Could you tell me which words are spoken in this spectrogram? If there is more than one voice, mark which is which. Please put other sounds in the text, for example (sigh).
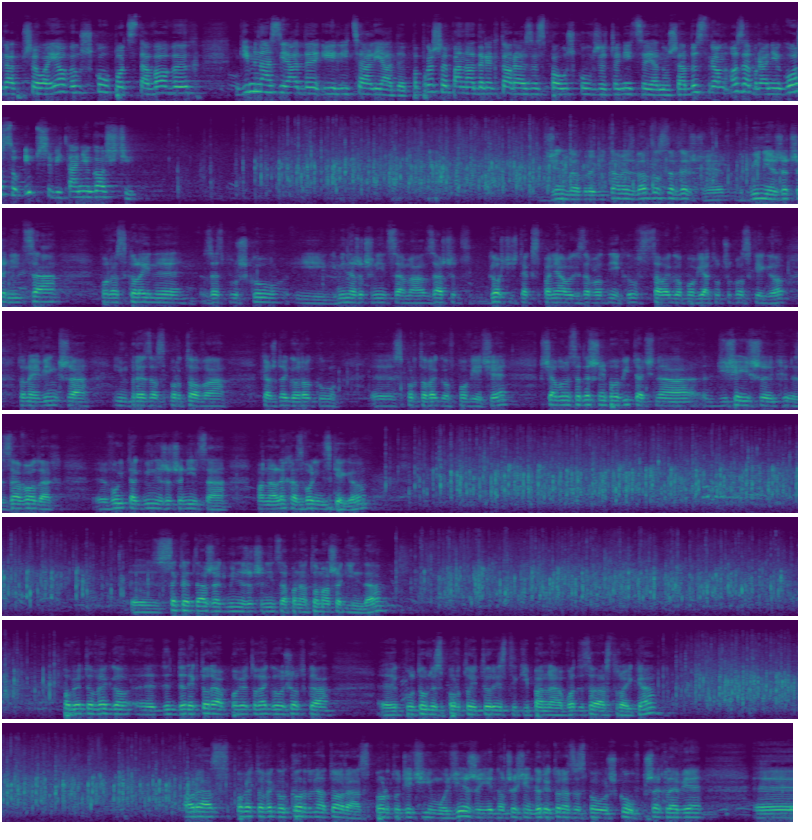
Speaker 1: biegach przełajowych szkół podstawowych, gimnazjady i licealiady. Poproszę pana dyrektora zespołu szkół w Rzeczenicy Janusza Bystron o zabranie głosu i przywitanie gości.
Speaker 2: Dzień dobry, witamy bardzo serdecznie w gminie Rzeczenica. Po raz kolejny zespół szkół i gmina Rzeczenica ma zaszczyt gościć tak wspaniałych zawodników z całego powiatu czukowskiego. To największa impreza sportowa każdego roku e, sportowego w powiecie. Chciałbym serdecznie powitać na dzisiejszych zawodach wójta gminy Rzeczenica, pana Lecha Zwolińskiego. e, sekretarza gminy Rzeczenica, pana Tomasza Ginda. powiatowego, e, dy- dyrektora Powiatowego Ośrodka e, Kultury, Sportu i Turystyki pana Władysława Strojka oraz powiatowego koordynatora sportu dzieci i młodzieży, jednocześnie dyrektora zespołu szkół w Przechlewie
